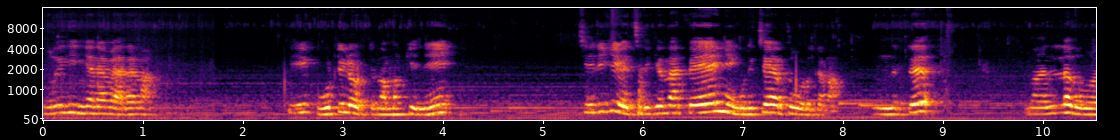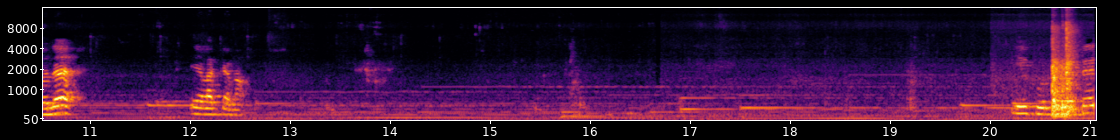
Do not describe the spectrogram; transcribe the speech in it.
കുറുകി ഇങ്ങനെ വരണം. ഈ കൂട്ടിലോട്ട് നമുക്കിനി ചിരുക്കി വെച്ചിരിക്കുന്ന തേങ്ങയും കൂടി ചേർത്ത് കൊടുക്കണം. എന്നിട്ട് നല്ലതുപോലെ ഇളക്കണം. ഈ കൂട്ടിലോട്ട്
